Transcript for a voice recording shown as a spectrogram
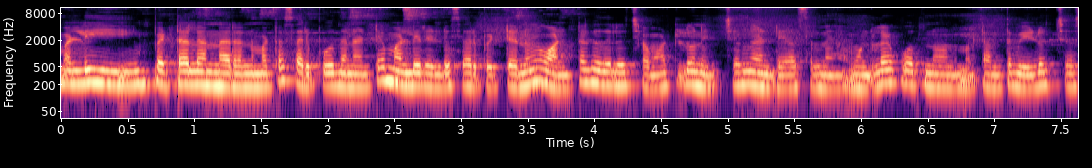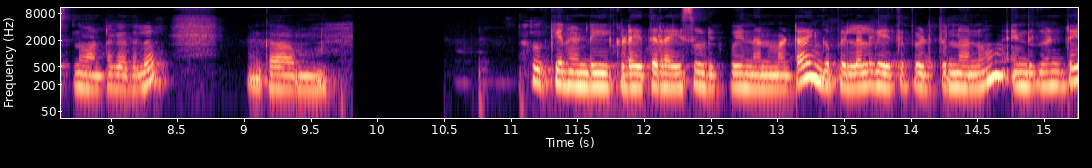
మళ్ళీ పెట్టాలన్నారనమాట సరిపోదనంటే మళ్ళీ రెండోసారి పెట్టాను. వంటగదిలో చెమటలు నిజంగా అండి. అసలు నేను ఉండలేకపోతున్నాను అనమాట అంత వేడి వచ్చేస్తుంది వంటగదిలో. ఇంకా ఓకేనండి ఇక్కడైతే రైస్ ఉడికిపోయిందనమాట. ఇంకా పిల్లలకి అయితే పెడుతున్నాను. ఎందుకంటే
